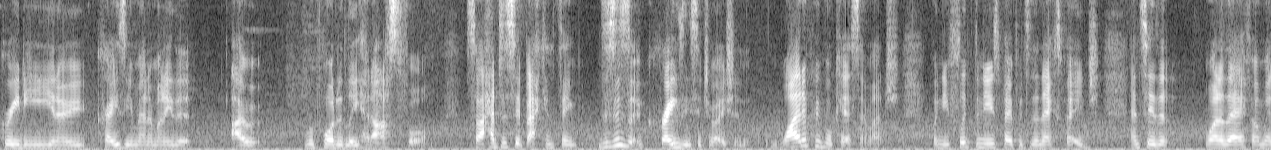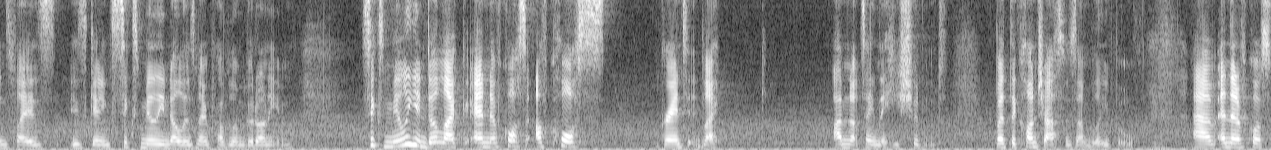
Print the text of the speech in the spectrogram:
greedy you know crazy amount of money that I reportedly had asked for. So I had to sit back and think, this is a crazy situation. Why do people care so much? When you flick the newspaper to the next page and see that one of the AFL men's players is getting six million dollars, no problem, good on him. Six million dollars, like, and of course, of course, granted, like, I'm not saying that he shouldn't, but the contrast was unbelievable. Um, and then, of course,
